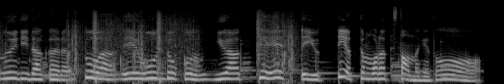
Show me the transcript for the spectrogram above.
無理だからトア英語どこやって」って言ってやってもらってたんだけど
